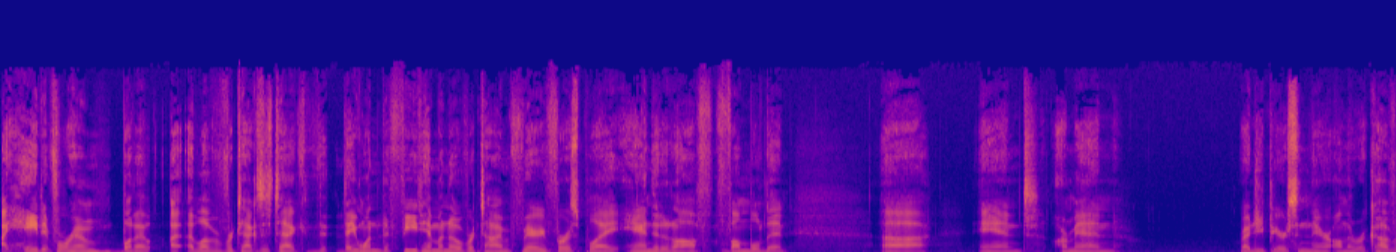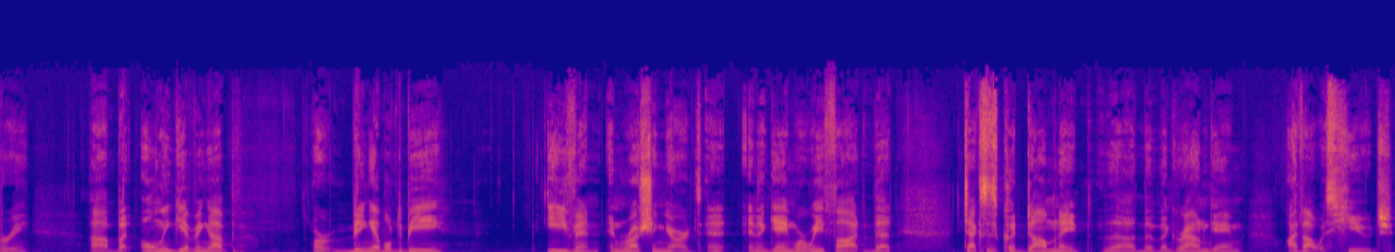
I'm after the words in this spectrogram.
I hate it for him, but I, I love it for Texas Tech. They wanted to feed him an overtime, very first play, handed it off, fumbled it. Uh, and our man Reggie Pearson there on the recovery, uh, but only giving up or being able to be even in rushing yards in, in a game where we thought that Texas could dominate the, the, the ground game, I thought was huge.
